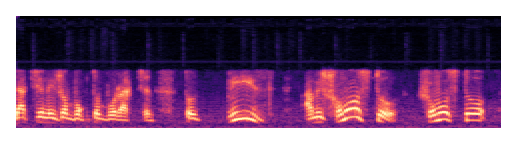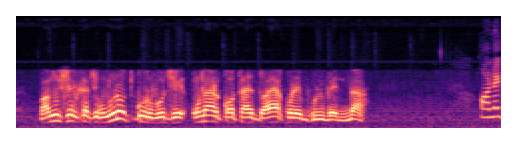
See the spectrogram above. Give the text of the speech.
যাচ্ছেন, এইসব বক্তব্য রাখছেন। তো প্লিজ আমি সমস্ত সমস্ত মানুষের কাছে অনুরোধ করব যে ওনার কথায় দয়া করে ভুলবেন না। অনেক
